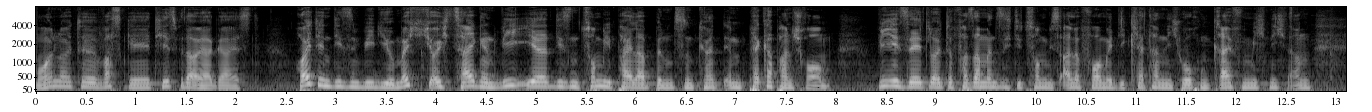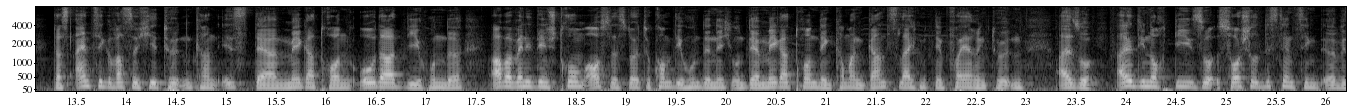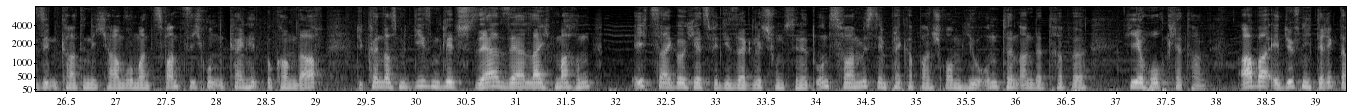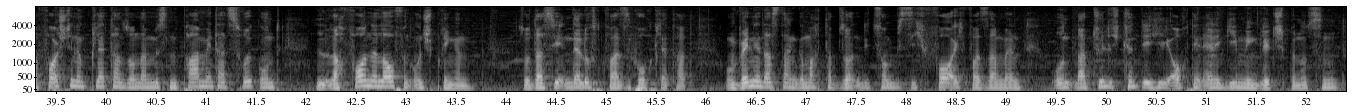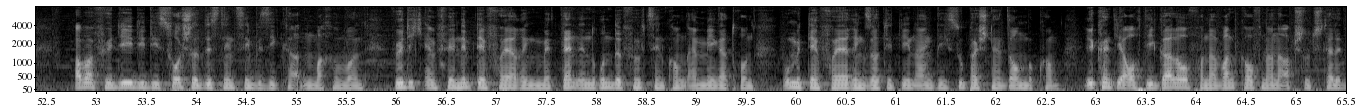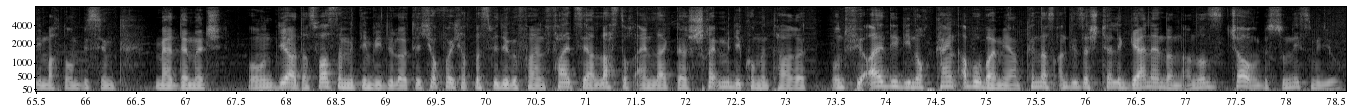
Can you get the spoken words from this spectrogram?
Moin Leute, was geht? Hier ist wieder euer Geist. Heute in diesem Video möchte ich euch zeigen, wie ihr diesen Zombie-Piler benutzen könnt im Packer-Punch-Raum. Wie ihr seht, Leute, versammeln sich die Zombies alle vor mir, die klettern nicht hoch und greifen mich nicht an. Das einzige, was euch hier töten kann, ist der Megatron oder die Hunde. Aber wenn ihr den Strom auslässt, Leute, kommen die Hunde nicht. Und der Megatron, den kann man ganz leicht mit dem Feuerring töten. Also, alle, die noch die so Social Distancing äh, Visitenkarte nicht haben, wo man 20 Runden keinen Hit bekommen darf, die können das mit diesem Glitch sehr, sehr leicht machen. Ich zeige euch jetzt, wie dieser Glitch funktioniert. Und zwar müsst ihr den Packer Punch Raum hier unten an der Treppe hier hochklettern. Aber ihr dürft nicht direkt davor stehen und klettern, sondern müsst ein paar Meter zurück und nach vorne laufen und springen. Sodass ihr in der Luft quasi hochklettert. Und wenn ihr das dann gemacht habt, sollten die Zombies sich vor euch versammeln. Und natürlich könnt ihr hier auch den Energiemin Glitch benutzen. Aber für die, die die Social Distancing Visitkarten machen wollen, würde ich empfehlen, nehmt den Feuerring mit, denn in Runde 15 kommt ein Megatron und mit dem Feuerring solltet ihr ihn eigentlich super schnell down bekommen. Ihr könnt ja auch die Gallo von der Wand kaufen an der Abschlussstelle, die macht noch ein bisschen mehr Damage. Und ja, das war's dann mit dem Video, Leute. Ich hoffe, euch hat das Video gefallen. Falls ja, lasst doch ein Like da, schreibt mir die Kommentare. Und für all die, die noch kein Abo bei mir haben, können das an dieser Stelle gerne ändern. Ansonsten ciao und bis zum nächsten Video.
